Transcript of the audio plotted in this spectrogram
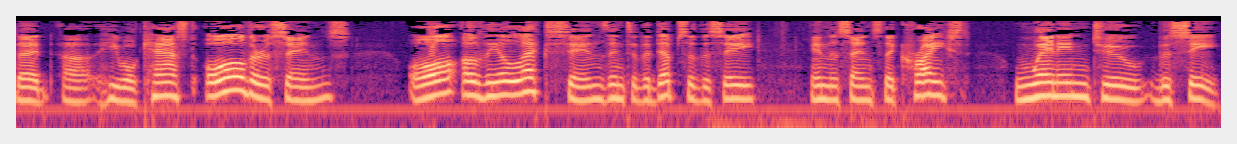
that, uh, he will cast all their sins, all of the elect's sins into the depths of the sea in the sense that Christ went into the sea.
